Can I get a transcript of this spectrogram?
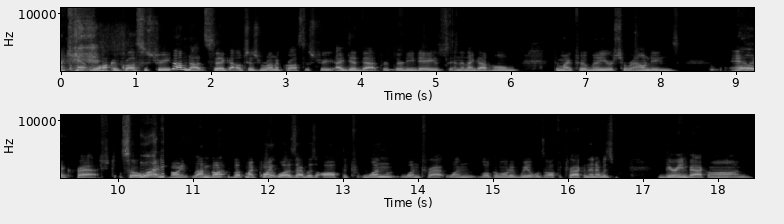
I can't walk across the street. I'm not sick. I'll just run across the street. I did that for 30 mm. days and then I got home to my familiar surroundings and I crashed. So I'm going I'm going but my point was I was off the tr- one one track one locomotive wheel was off the track and then I was veering back on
